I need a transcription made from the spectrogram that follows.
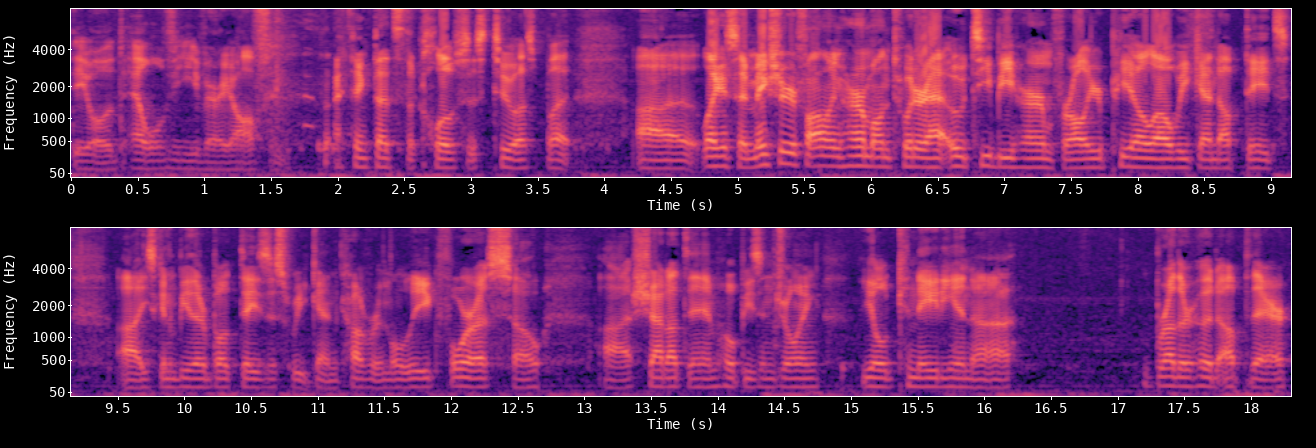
the old LV very often. I think that's the closest to us. But uh, like I said, make sure you're following Herm on Twitter at OTBHerm for all your PLL weekend updates. Uh, he's going to be there both days this weekend covering the league for us. So uh, shout out to him. Hope he's enjoying the old Canadian uh, brotherhood up there.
